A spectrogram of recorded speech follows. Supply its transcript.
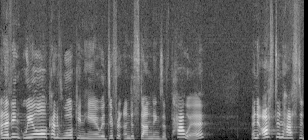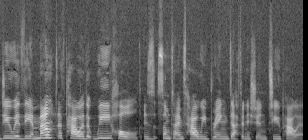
And I think we all kind of walk in here with different understandings of power. And it often has to do with the amount of power that we hold, is sometimes how we bring definition to power.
